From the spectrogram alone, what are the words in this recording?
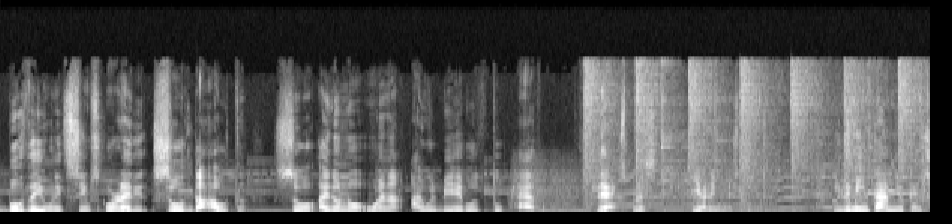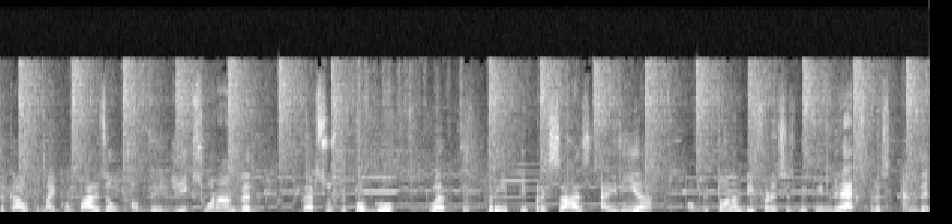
both the units seems already sold out, so I don't know when I will be able to have the Express here in my studio. In the meantime, you can check out my comparison of the GX100 versus the Pod Go to have a pretty precise idea of the tonal differences between the Express and the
